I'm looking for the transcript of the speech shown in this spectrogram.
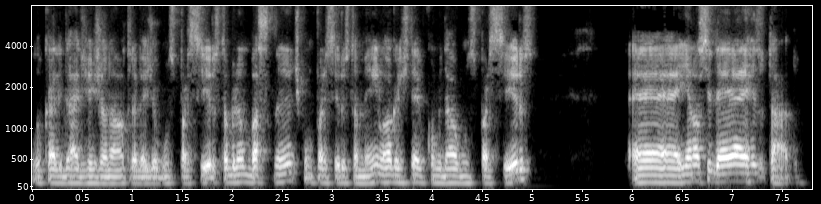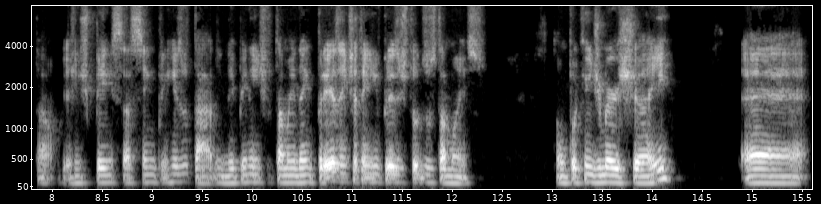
localidade regional através de alguns parceiros. Trabalhamos bastante com parceiros também. Logo a gente deve convidar alguns parceiros. É, e a nossa ideia é resultado. Tá? E a gente pensa sempre em resultado. Independente do tamanho da empresa, a gente atende empresas de todos os tamanhos. Então um pouquinho de merchan aí. É,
